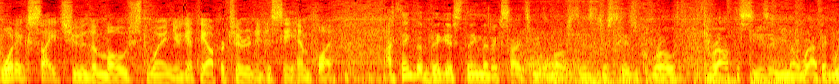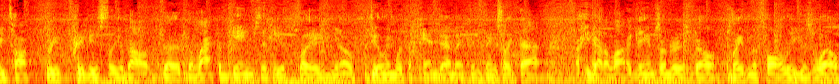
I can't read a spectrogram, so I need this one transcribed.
What excites you the most when you get the opportunity to see him play? I think the biggest thing that excites me the most is just his growth throughout the season. You know, I think we talked previously about the, the lack of games that he had played, you know, dealing with the pandemic and things like that. Uh, he got a lot of games under his belt, played in the fall league as well.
